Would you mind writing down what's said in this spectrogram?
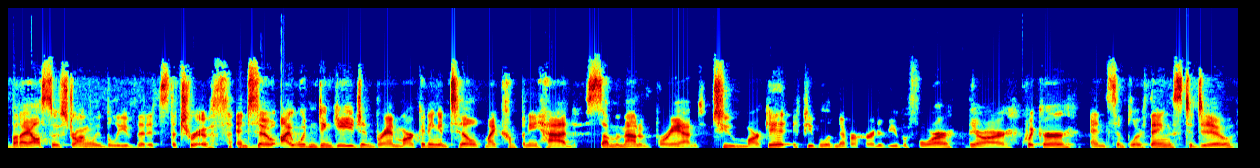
but i also strongly believe that it's the truth. And so i wouldn't engage in brand marketing until my company had some amount of brand to market. If people have never heard of you before there are quicker and simpler things to do.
